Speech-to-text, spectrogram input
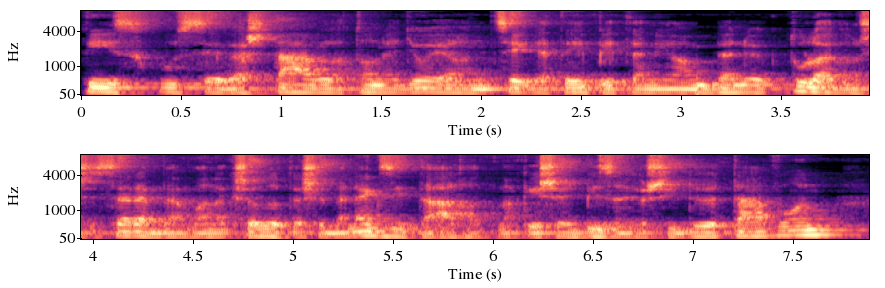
10-20 éves távlaton egy olyan céget építeni, amiben ők tulajdonosi szerepben vannak, és adott esetben exitálhatnak is egy bizonyos időtávon,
